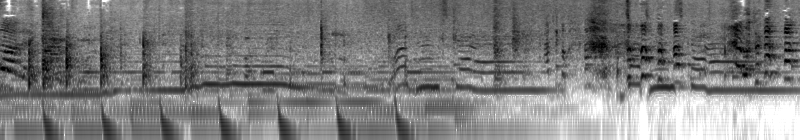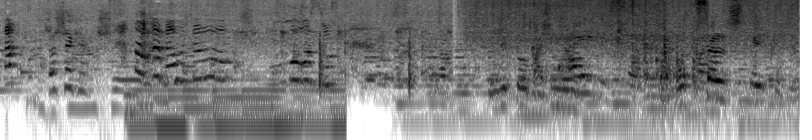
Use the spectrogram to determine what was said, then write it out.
Wondering sky. Sky. 아 너무 뜨거워. 못 먹었어. 여기 또 맛있는 목살 스테이크고요.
